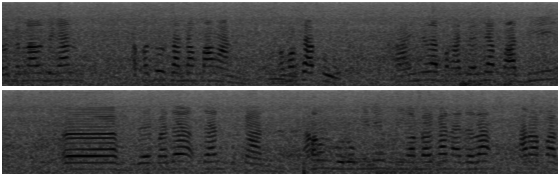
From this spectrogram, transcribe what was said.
terkenal dengan apa tuh sandang pangan hmm. nomor satu. Nah inilah penghasilnya padi uh, daripada dan ikan. Namun burung ini menggambarkan adalah harapan.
